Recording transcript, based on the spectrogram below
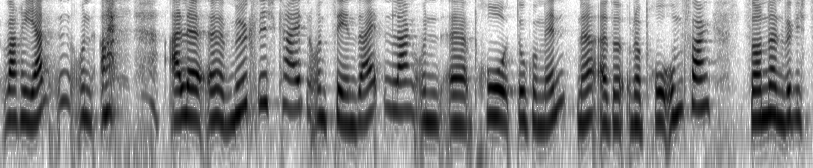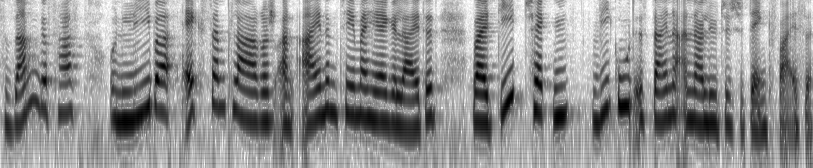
Varianten und alle äh, Möglichkeiten und zehn Seiten lang und äh, pro Dokument, ne, also oder pro Umfang, sondern wirklich zusammengefasst und lieber exemplarisch an einem Thema hergeleitet, weil die checken, wie gut ist deine analytische Denkweise.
